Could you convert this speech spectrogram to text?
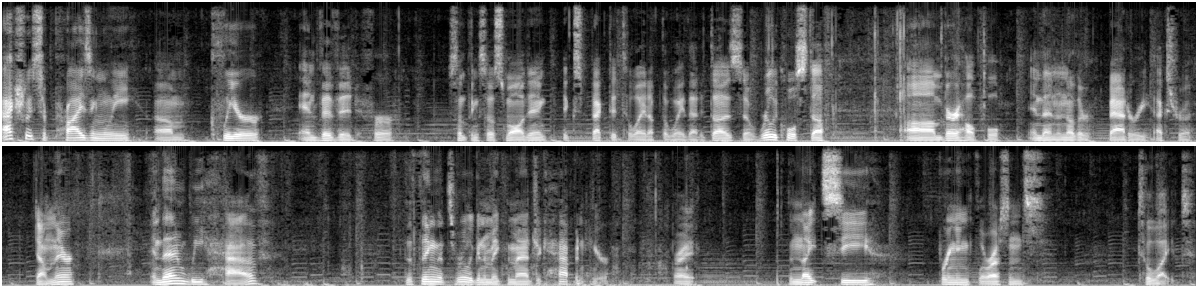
actually surprisingly um, clear and vivid for something so small. I didn't expect it to light up the way that it does. So really cool stuff. Um, very helpful. And then another battery extra down there. And then we have the thing that's really going to make the magic happen here, right? The Nightsea bringing fluorescence to light.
